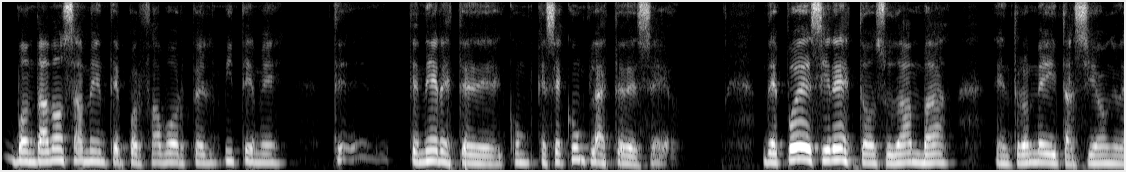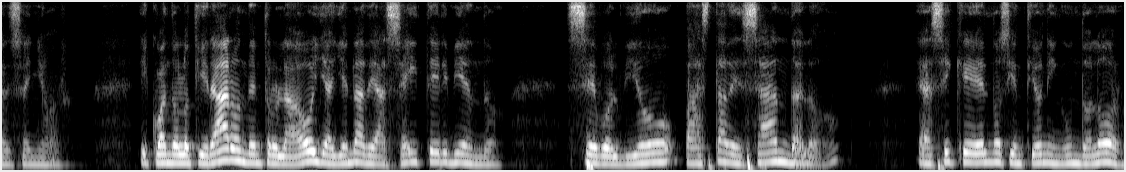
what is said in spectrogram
Bondadosamente, por favor, permíteme tener este, que se cumpla este deseo. Después de decir esto, Sudamba entró en meditación en el Señor. Y cuando lo tiraron dentro de la olla llena de aceite hirviendo, se volvió pasta de sándalo. Así que él no sintió ningún dolor.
